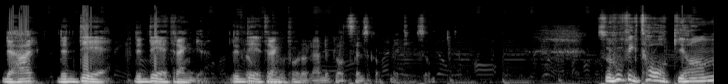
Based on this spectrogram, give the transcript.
Det her, det er det, det er det jeg trenger. Det er det jeg trenger for å redde plateselskapet mitt. liksom. Så hun fikk tak i han,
